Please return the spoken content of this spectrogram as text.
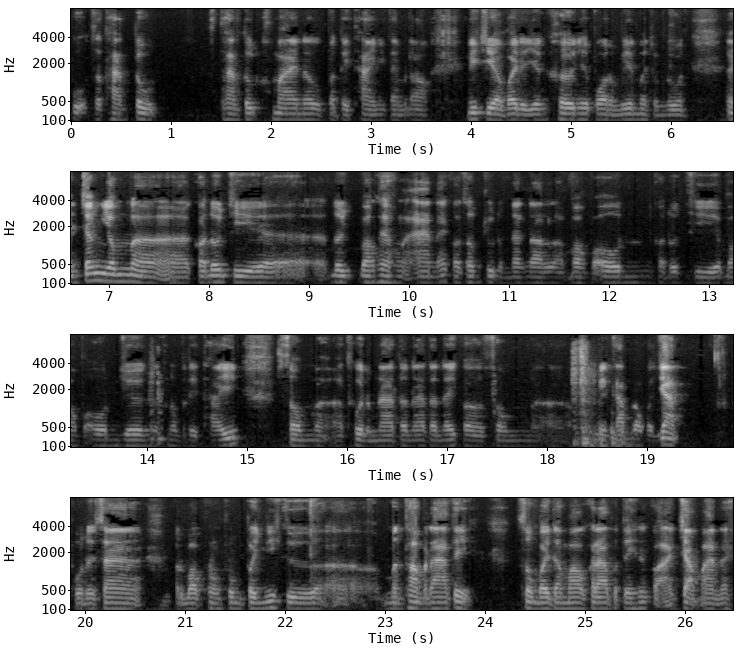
ពួកស្ថានទូតស្ថានទូតខ្មែរនៅប្រទេសថៃនេះតែម្ដងនេះជាអ្វីដែលយើងឃើញព័ត៌មានមួយចំនួនអញ្ចឹងខ្ញុំក៏ដូចជាដូចបងថៃហងអានដែរក៏សូមជូនដំណឹងដល់បងប្អូនក៏ដូចជាបងប្អូនយើងនៅក្នុងប្រទេសថៃសូមធ្វើដំណើរទៅណាទៅណីក៏សូមមានការប្រុងប្រយ័ត្ន ព្រោះដោយសាររបបក្នុងភ្នំពេញនេះគឺមិនធម្មតាទេសូម្បីតែមកក្រៅប្រទេសហ្នឹងក៏អាចចាប់បានដែរ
